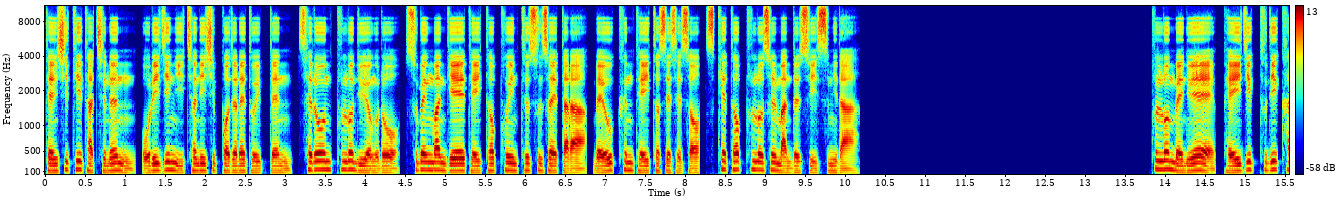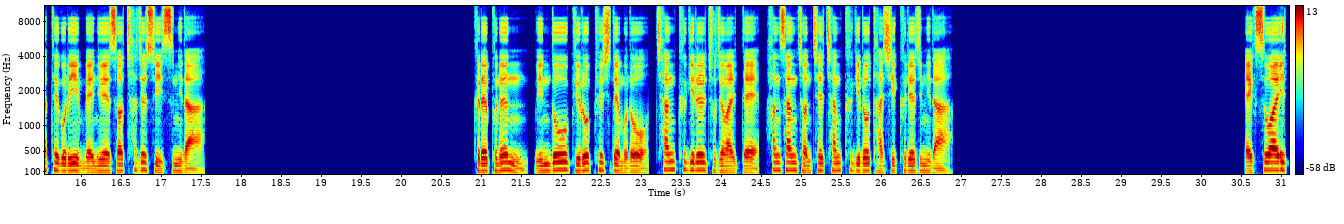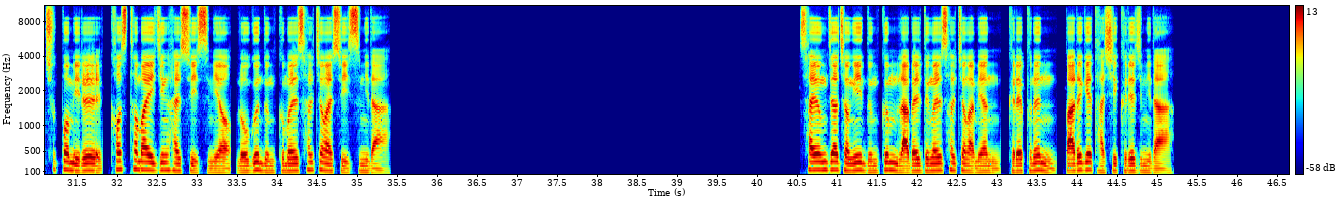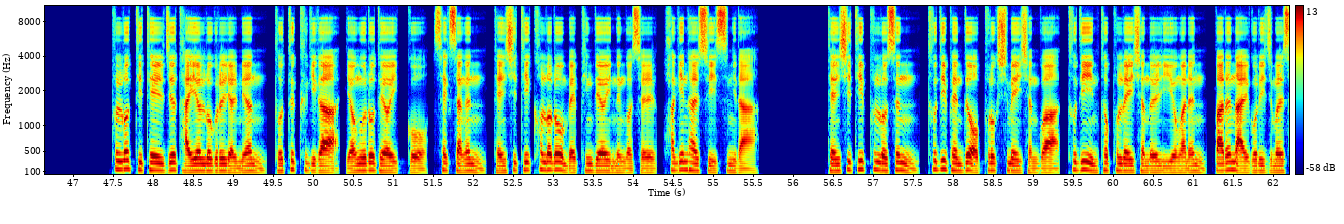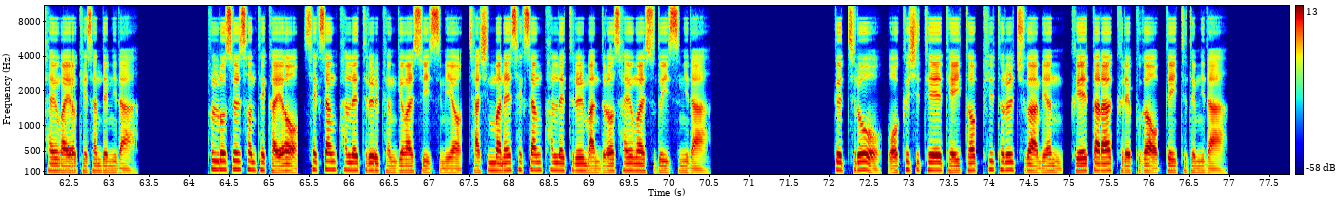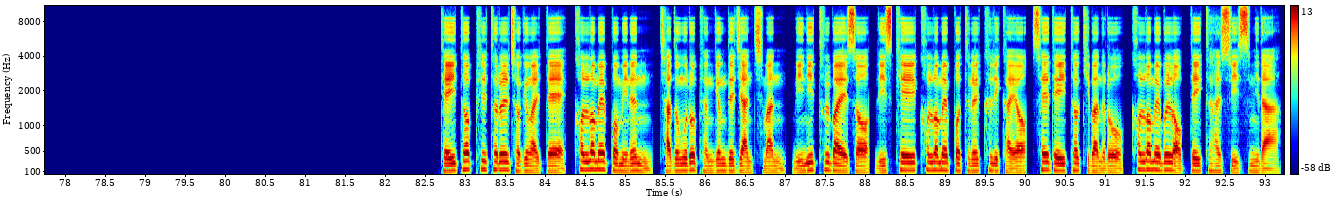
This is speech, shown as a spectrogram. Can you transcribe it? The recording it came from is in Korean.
덴시티 다츠는 오리진 2020 버전에 도입된 새로운 플롯 유형으로 수백만 개의 데이터 포인트 순서에 따라 매우 큰 데이터셋에서 스캐터 플롯을 만들 수 있습니다. 플롯 메뉴의 베이직 2D 카테고리 메뉴에서 찾을 수 있습니다. 그래프는 윈도우 뷰로 표시되므로 창 크기를 조정할 때 항상 전체 창 크기로 다시 그려집니다. XY 축 범위를 커스터마이징 할 수 있으며 로그 눈금을 설정할 수 있습니다. 사용자 정의 눈금 라벨 등을 설정하면 그래프는 빠르게 다시 그려집니다. 플롯 디테일즈 다이얼로그를 열면 도트 크기가 0으로 되어 있고 색상은 덴시티 컬러로 매핑되어 있는 것을 확인할 수 있습니다. 덴시티 플롯은 2D 밴드 어프록시메이션과 2D 인터폴레이션을 이용하는 빠른 알고리즘을 사용하여 계산됩니다. 플롯을 선택하여 색상 팔레트를 변경할 수 있으며 자신만의 색상 팔레트를 만들어 사용할 수도 있습니다. 끝으로 워크시트에 데이터 필터를 추가하면 그에 따라 그래프가 업데이트됩니다. 데이터 필터를 적용할 때 컬러맵 범위는 자동으로 변경되지 않지만 미니 툴바에서 리스케일 컬러맵 버튼을 클릭하여 새 데이터 기반으로 컬러맵을 업데이트할 수 있습니다.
